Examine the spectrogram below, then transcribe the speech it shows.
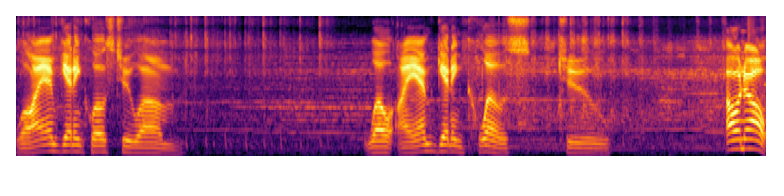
Well, I am getting close to, um... Well, I am getting close to... Oh no!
